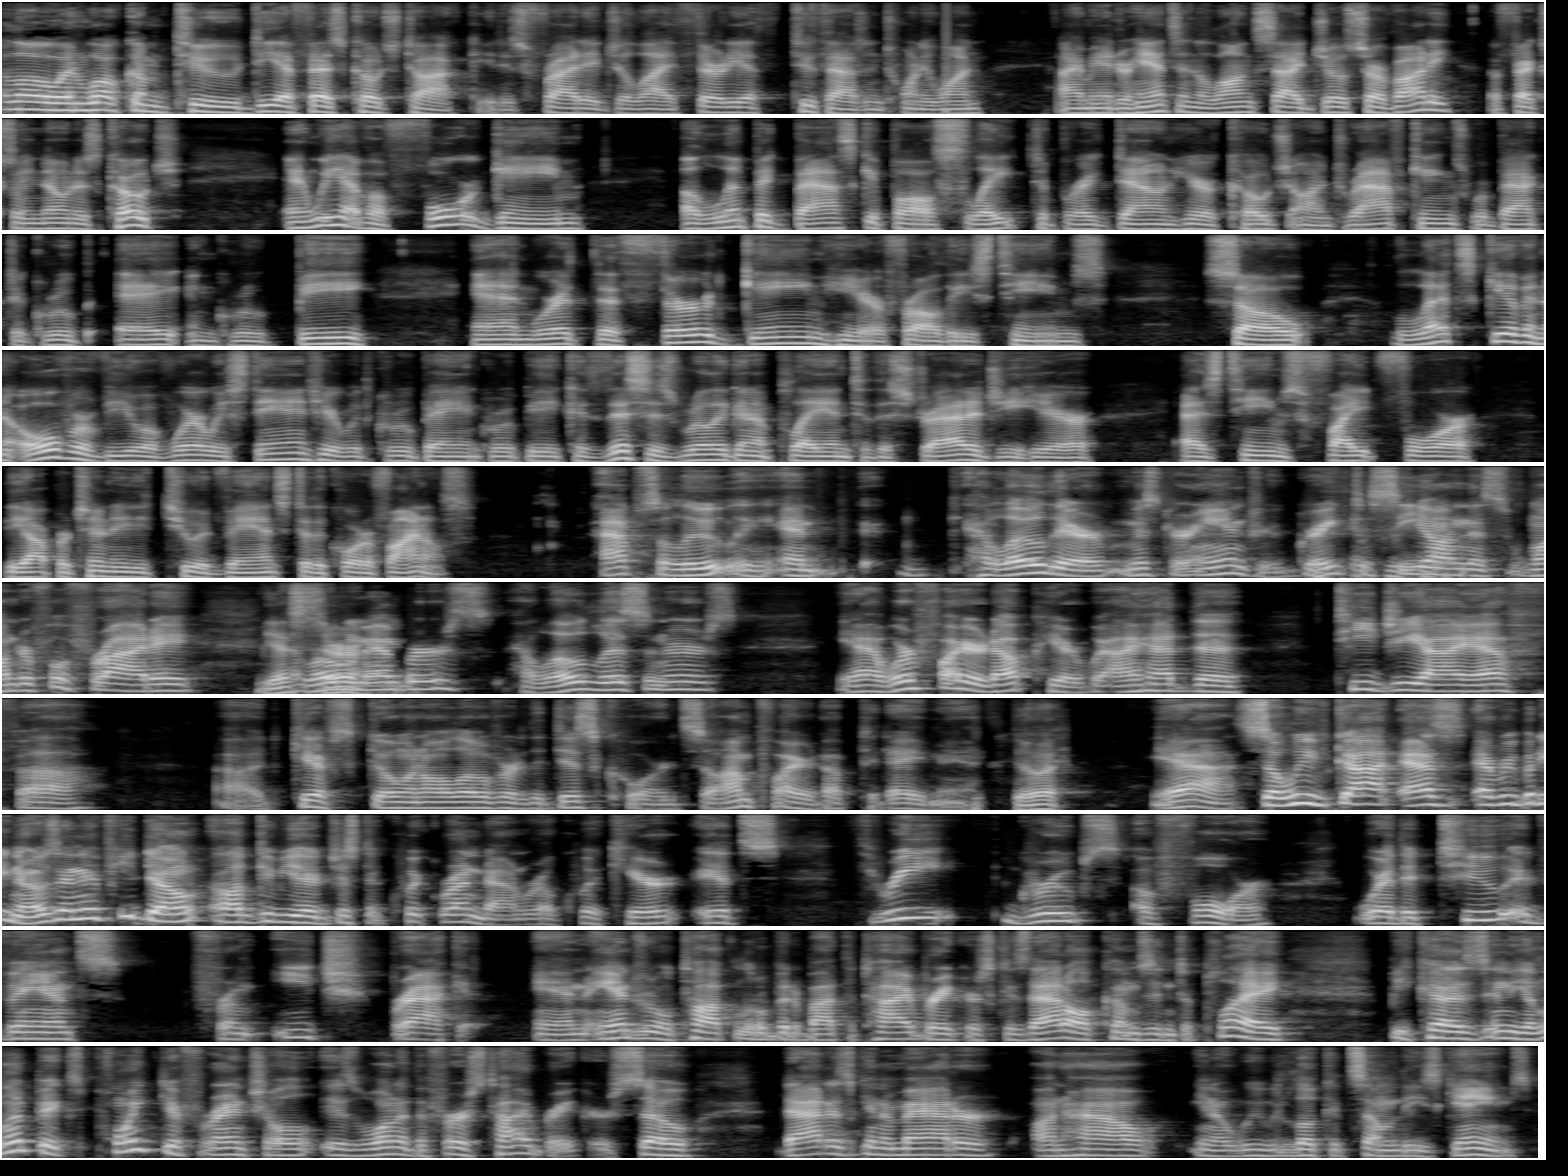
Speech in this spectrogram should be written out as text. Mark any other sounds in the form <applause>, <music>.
Hello and welcome to DFS Coach Talk. It is Friday, July 30th, 2021. I'm Andrew Hanson alongside Joe Sarvati, affectionately known as Coach, and we have a four game Olympic basketball slate to break down here, Coach, on DraftKings. We're back to Group A and Group B, and we're at the third game here for all these teams. So let's give an overview of where we stand here with Group A and Group B, because this is really going to play into the strategy here as teams fight for the opportunity to advance to the quarterfinals. Absolutely. And hello there, Mr. Andrew. Great to see you <laughs> on this wonderful Friday. Yes, hello, sir. members. Hello, listeners. Yeah, we're fired up here. I had the TGIF uh, uh, gifts going all over the Discord, so I'm fired up today, man. Do it. Yeah. So we've got, as everybody knows, and if you don't, I'll give you just a quick rundown, real quick here. It's three groups of four where the two advance from each bracket. And Andrew will talk a little bit about the tiebreakers because that all comes into play because in the Olympics, point differential is one of the first tiebreakers. So that is going to matter on how, you know, we would look at some of these games.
